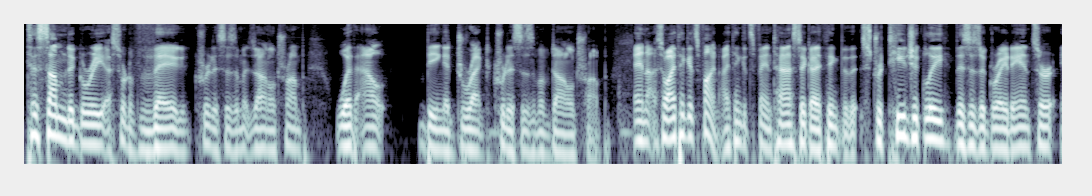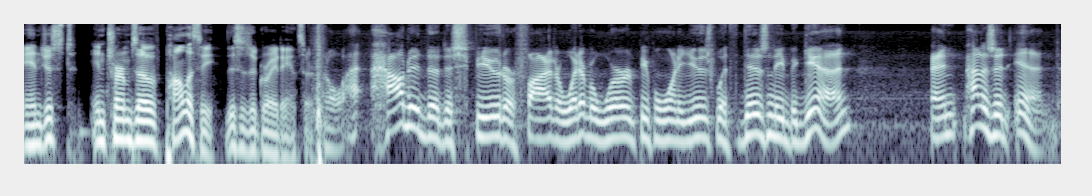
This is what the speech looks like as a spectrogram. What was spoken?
to some degree a sort of vague criticism at Donald Trump without being a direct criticism of Donald Trump. And so I think it's fine. I think it's fantastic. I think that strategically, this is a great answer. And just in terms of policy, this is a great answer. How did the dispute or fight or whatever word people want to use with Disney begin? And how does it end?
